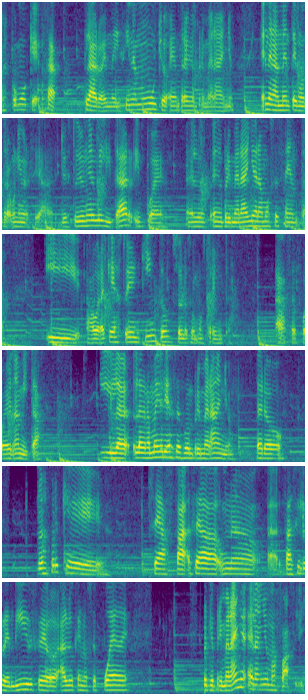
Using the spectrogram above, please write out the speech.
es como que, o sea, claro, en medicina mucho entra en el primer año generalmente en otras universidades. Yo estudio en el militar y pues en el, primer año éramos 60 y ahora que ya estoy en quinto solo somos 30. Ah, se fue en la mitad. Y la, la, gran mayoría se fue en primer año, pero no es porque sea, sea una, ah, fácil rendirse o algo que no se puede. Porque primer año es el año más fácil.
